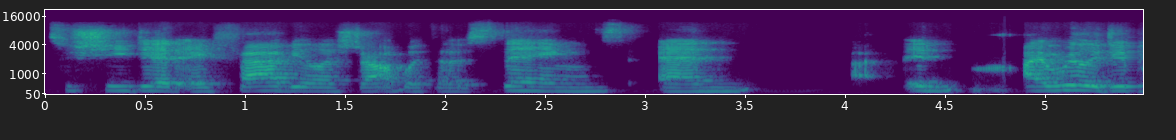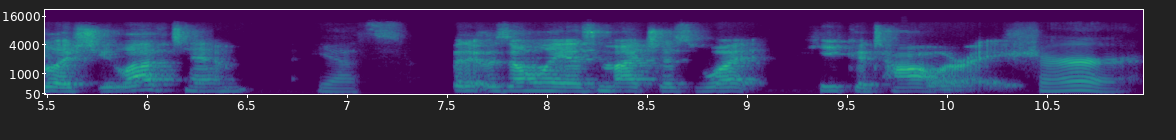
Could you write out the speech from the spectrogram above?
so she did a fabulous job with those things and it, I really do believe she loved him. Yes. But it was only as much as what he could tolerate. Sure.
